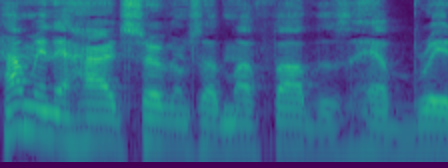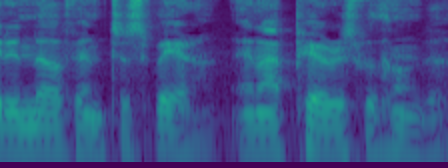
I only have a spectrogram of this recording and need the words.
how many hired servants of my father's have bread enough and to spare, and I perish with hunger?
